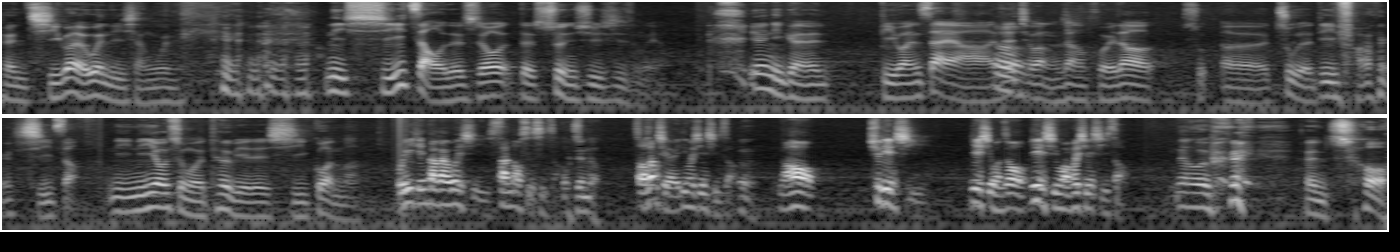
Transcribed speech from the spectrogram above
很奇怪的问题想问你，你洗澡的时候的顺序是怎么样？因为你可能比完赛啊，在嗯球场上回到住呃住的地方洗澡，你你有什么特别的习惯吗？我一天大概会洗三到四次澡，真的早上起来一定会先洗澡，嗯。然后去练习，练习完之后，练习完会先洗澡。那会不会很臭？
